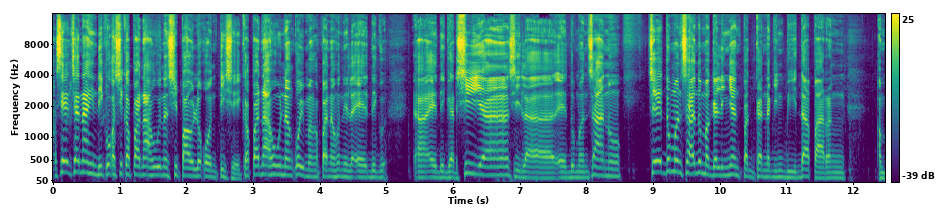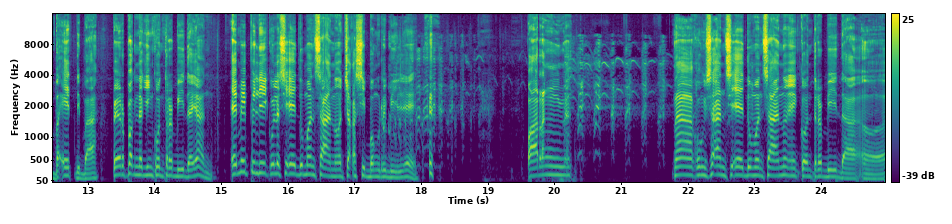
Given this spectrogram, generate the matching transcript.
Pasensya na, hindi ko kasi kapanahunan si Paulo Contis eh. Kapanahunan ko yung mga panahon nila Eddie, ah, Eddie Garcia, sila Edo Manzano. Si Edo Manzano magaling yan pagka naging bida, parang ang bait, di ba? Pero pag naging kontrabida yan, eh may pelikula si Edo Manzano at si Bong Revilla eh. parang na, na kung saan si Edo Manzano eh kontrabida, oh,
